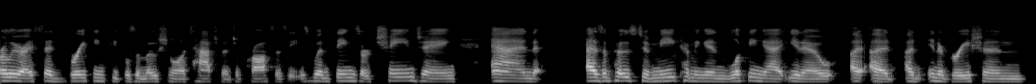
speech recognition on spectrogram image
earlier I said breaking people's emotional attachment to processes when things are changing and as opposed to me coming in looking at you know a, a, an integration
